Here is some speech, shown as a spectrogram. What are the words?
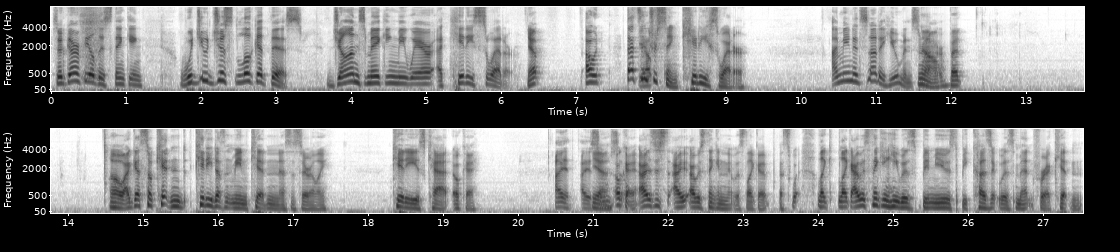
so Garfield is thinking, would you just look at this? Jon's making me wear a kitty sweater. Yep. Oh, that's Yep. interesting. Kitty sweater. I mean, it's not a human sweater. No, but oh, I guess so. Kitten, kitty doesn't mean kitten necessarily. Kitty is cat. Okay. I, I assume Yeah. so. Okay. I was just I, I was thinking it was like a, a like like I was thinking he was bemused because it was meant for a kitten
